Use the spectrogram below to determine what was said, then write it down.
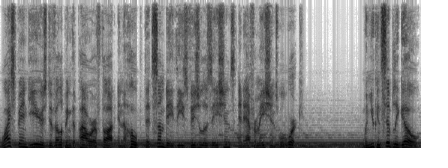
Why spend years developing the power of thought in the hope that someday these visualizations and affirmations will work? When you can simply go,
